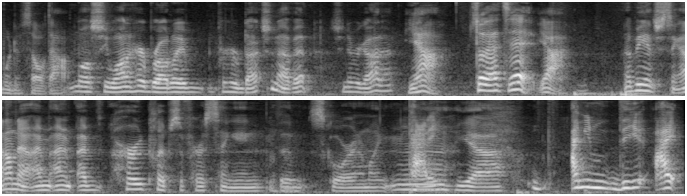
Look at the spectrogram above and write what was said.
would have sold out. Well, she wanted her Broadway production of it. She never got it. Yeah. So that's it. Yeah. That'd be interesting. I don't know. I'm, I'm I've heard clips of her singing the score, and I'm like, mm, Patti? Yeah. I mean, the I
